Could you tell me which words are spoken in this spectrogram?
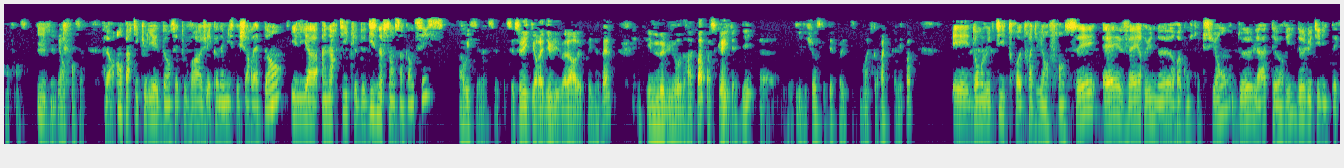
en France mhm. et en français. Alors, en particulier dans cet ouvrage Économiste et charlatan, il y a un article de 1956. Ah oui, c'est celui qui aurait dû lui valoir le prix Nobel. Il ne le lui vaudra pas parce qu'il a dit, euh, il a dit des choses qui étaient politiquement incorrectes à l'époque et dont le titre traduit en français est vers une reconstruction de la théorie de l'utilité.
